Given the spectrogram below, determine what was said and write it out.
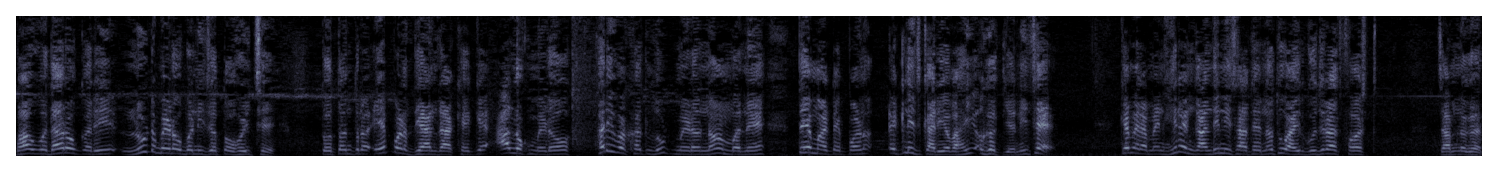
ભાવ વધારો કરી લૂંટમેળો બની જતો હોય છે. તો તંત્ર એ પણ ધ્યાન રાખે કે આ લોકમેળો ફરી વખત લૂંટમેળો ન બને તે માટે પણ એટલી જ કાર્યવાહી અગત્યની છે. કેમેરામેન હિરેન ગાંધીની સાથે નથુ આહિર ગુજરાત ફર્સ્ટ, જામનગર.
